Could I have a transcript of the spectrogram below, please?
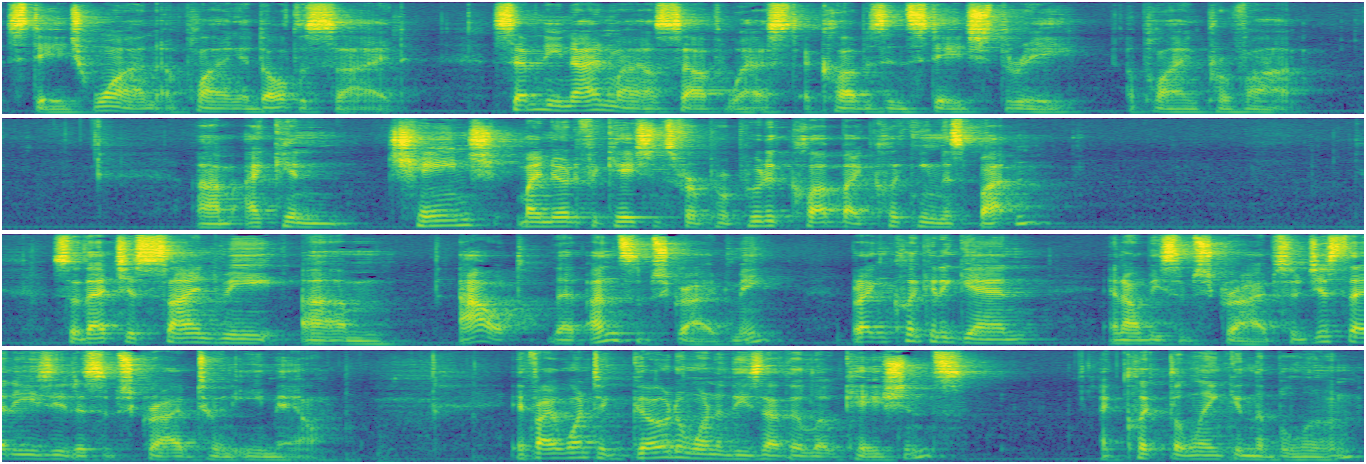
stage one applying adulticide. 79 miles southwest, a club is in stage three applying Provaunt. Um, I can change my notifications for Purpoodock Club by clicking this button. So that just signed me um, out that unsubscribed me, but I can click it again and I'll be subscribed. So just that easy to subscribe to an email. If I want to go to one of these other locations, I click the link in the balloon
